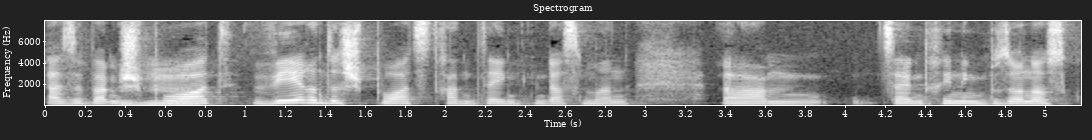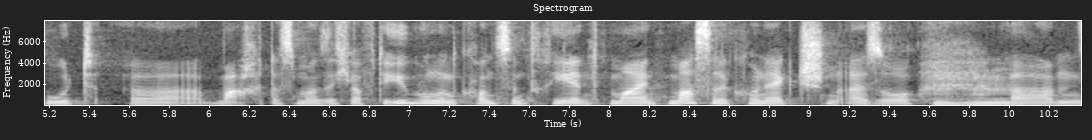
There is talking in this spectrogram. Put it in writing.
Also Mhm. beim Sport, während des Sports dran denken, dass man ähm, sein Training besonders gut äh, macht, dass man sich auf die Übungen konzentriert, Mind-Muscle-Connection, also Mhm. ähm,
